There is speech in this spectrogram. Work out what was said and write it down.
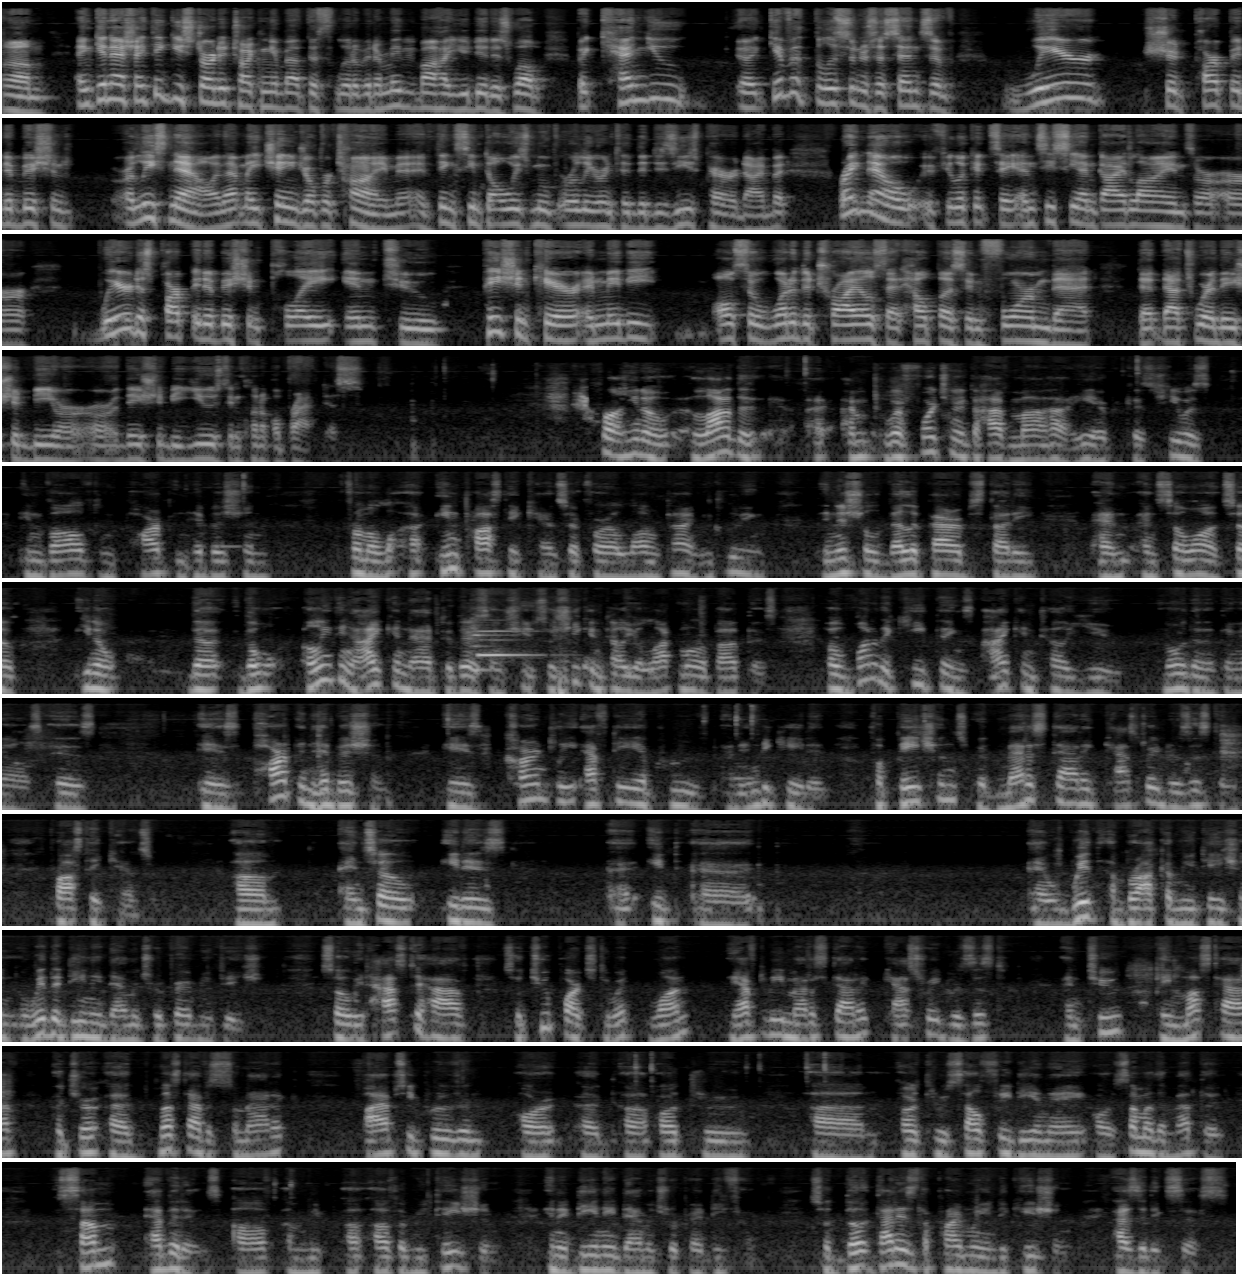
um, and Ganesh, I think you started talking about this a little bit, or maybe Maha, you did as well. But can you uh, give the listeners a sense of where should PARP inhibition, or at least now, and that may change over time, and things seem to always move earlier into the disease paradigm. But right now, if you look at say NCCN guidelines, or, or where does PARP inhibition play into patient care, and maybe also what are the trials that help us inform that that that's where they should be or, or they should be used in clinical practice Well, you know, a lot of the, I, I'm, we're fortunate to have Maha here because she was involved in PARP inhibition from a uh, in prostate cancer for a long time, including the initial veliparib study and and so on. So, you know, the the only thing I can add to this, and she so she can tell you a lot more about this. But one of the key things I can tell you more than anything else is is PARP inhibition is currently FDA approved and indicated for patients with metastatic castrate resistant prostate cancer. Um, and so it is uh, it uh, uh, with a BRCA mutation, with a DNA damage repair mutation. So it has to have so two parts to it. One, they have to be metastatic, castrate resistant, and two, they must have a uh, must have a somatic, biopsy proven, or uh, uh, or through um, or through cell-free DNA or some other method, some evidence of a uh, of a mutation in a DNA damage repair defect. So th- that is the primary indication as it exists.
